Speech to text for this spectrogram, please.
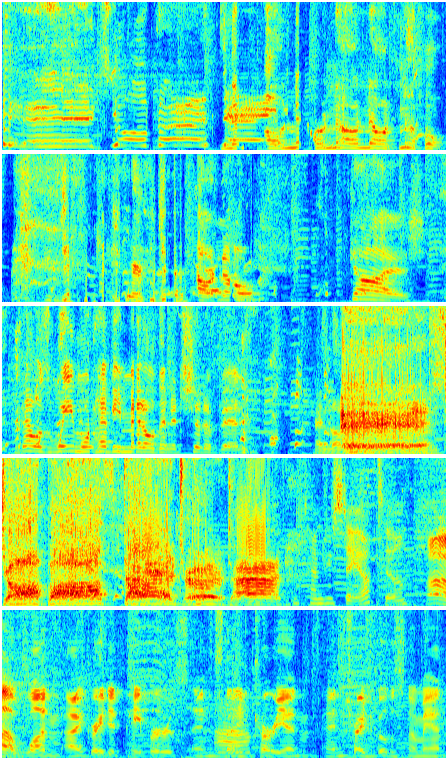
It's your birthday! No, no, no, no, no. Get out here. Get out, no. Gosh. That was way more heavy metal than it should have been. I love it. It's your birthday today! What time did you stay up till? Ah, one. I graded papers and studied Ah. Korean and tried to build a snowman.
